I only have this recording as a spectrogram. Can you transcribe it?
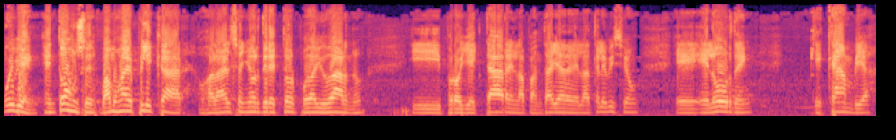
Muy bien, entonces vamos a explicar, ojalá el señor director pueda ayudarnos y proyectar en la pantalla de la televisión eh, el orden que cambia,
